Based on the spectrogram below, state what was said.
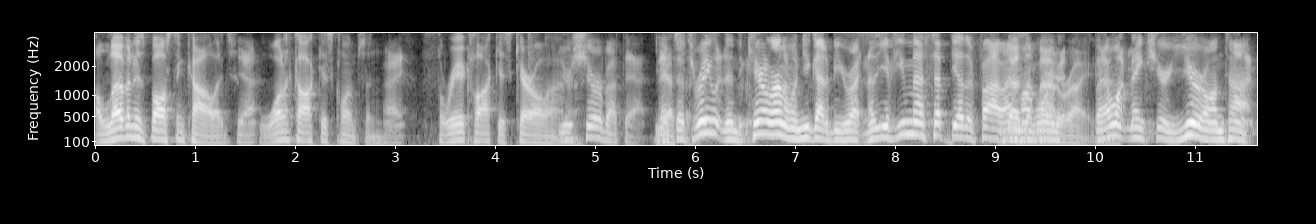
Eleven is Boston College. Yeah. One o'clock is Clemson. Right. Three o'clock is Carolina. You're sure about that? Yes, The sir. three, the Carolina one, you got to be right. Now, if you mess up the other five, I'm Doesn't not worried. matter, right, But yeah. I want to make sure you're on time.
